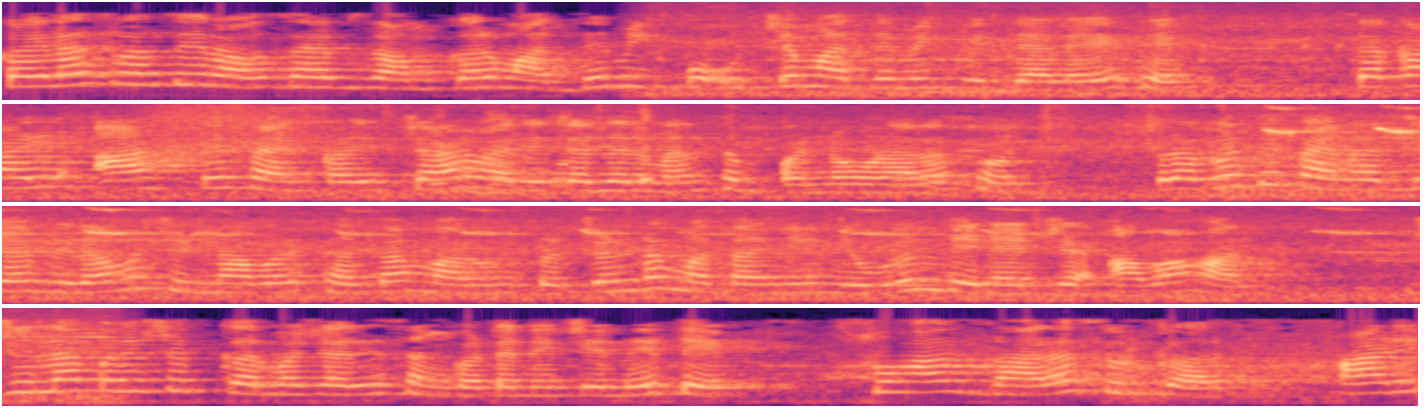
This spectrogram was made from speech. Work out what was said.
कैलासवासी रावसाहेब जामकर माध्यमिक व उच्च माध्यमिक विद्यालय येथे सकाळी आठ ते सायंकाळी चार वाजेच्या दरम्यान संपन्न होणार असून प्रगती पॅनलच्या विरामचिन्हावर ठसा मारून प्रचंड मतांनी निवडून देण्याचे आवाहन जिल्हा परिषद कर्मचारी संघटनेचे नेते सुहास धारासुरकर आणि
